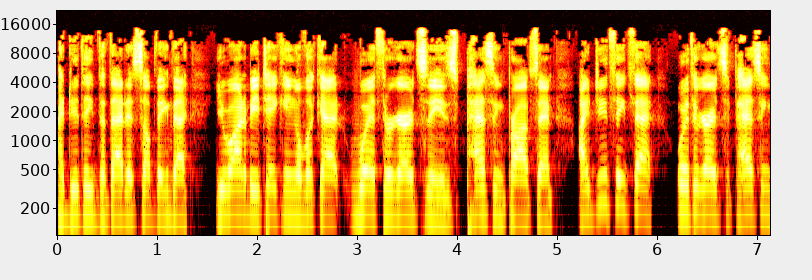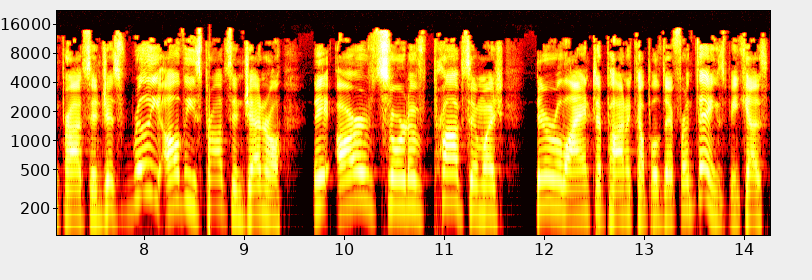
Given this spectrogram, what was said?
I do think that that is something that you want to be taking a look at with regards to these passing props. And I do think that with regards to passing props and just really all these props in general, they are sort of props in which they're reliant upon a couple different things because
